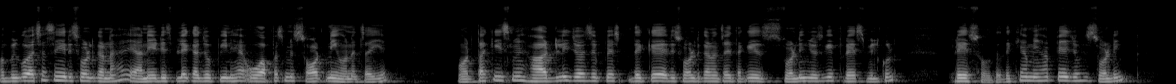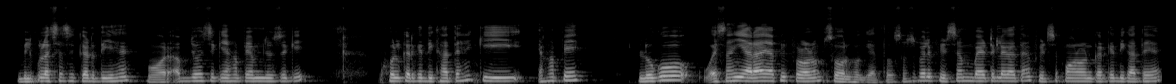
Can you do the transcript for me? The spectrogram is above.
और बिल्कुल अच्छा से ही रिसोल्व करना है। यानी डिस्प्ले का जो पिन है, वो आपस में शॉर्ट नहीं होना चाहिए। और ताकि इसमें हार्डली जो है पेस्ट देख के रिसोल्व करना चाहिए, ताकि सोल्डिंग जो है फ्रेश बिल्कुल फ्रेश हो। तो देखिए, हम यहाँ पे जो है सोल्डिंग बिल्कुल अच्छा से कर दिए हैं और अब जो है कि यहाँ पे हम जो है कि खोल करके दिखाते हैं कि यहाँ पे लोगो वैसा ही आ रहा है या फिर प्रॉब्लम सॉल्व हो गया। तो सबसे पहले फिर से हम बैटरी लगाते हैं, फिर से पावर ऑन करके दिखाते हैं।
